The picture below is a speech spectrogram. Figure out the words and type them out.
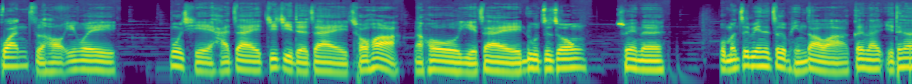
关子哈，因为目前还在积极的在筹划，然后也在录制中，所以呢，我们这边的这个频道啊，跟来也跟大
